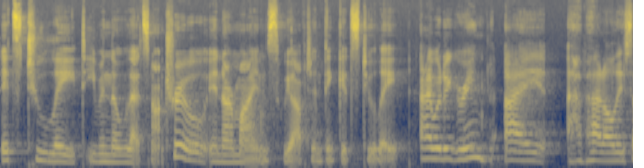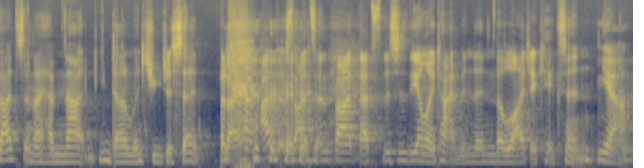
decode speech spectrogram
it's too late even though that's not true in our minds. We often think it's too late. I would agree. I have had all these thoughts and I have not done what you just said. But I have had those thoughts and thought that's this is the only time and then the logic kicks in. Yeah.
